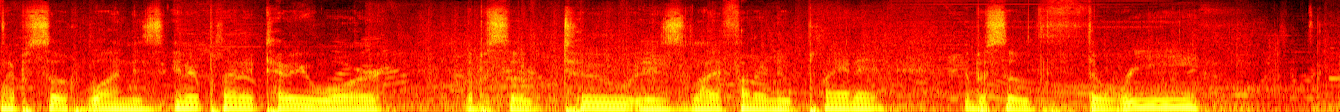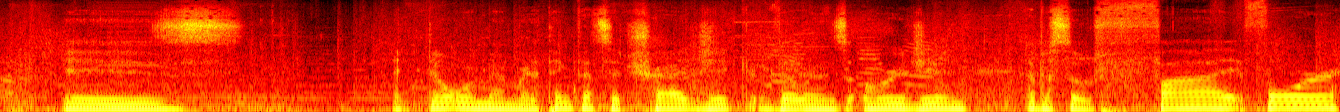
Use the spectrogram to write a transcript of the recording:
episode 1 is Interplanetary War. Episode 2 is Life on a New Planet. Episode 3 is I don't remember. I think that's a tragic villain's origin. Episode five, four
